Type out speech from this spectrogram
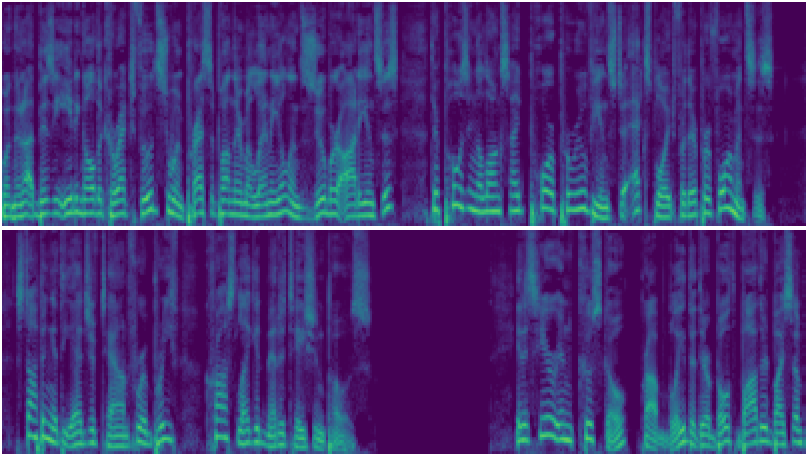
When they're not busy eating all the correct foods to impress upon their millennial and zoomer audiences, they're posing alongside poor Peruvians to exploit for their performances, stopping at the edge of town for a brief cross legged meditation pose. It is here in Cusco, probably, that they're both bothered by some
